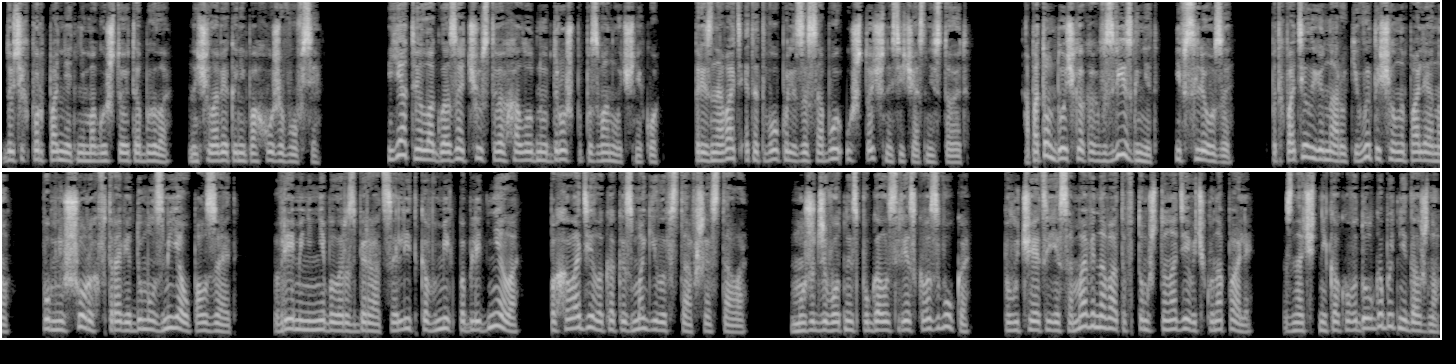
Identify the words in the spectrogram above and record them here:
До сих пор понять не могу, что это было. На человека не похоже вовсе. Я отвела глаза, чувствуя холодную дрожь по позвоночнику. Признавать этот вопль за собой уж точно сейчас не стоит. А потом дочка как взвизгнет и в слезы. Подхватил ее на руки, вытащил на поляну. Помню шорох в траве, думал, змея уползает. Времени не было разбираться, Литка вмиг побледнела, похолодела, как из могилы вставшая стала. Может, животное испугалось резкого звука. Получается, я сама виновата в том, что на девочку напали. Значит, никакого долга быть не должно.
